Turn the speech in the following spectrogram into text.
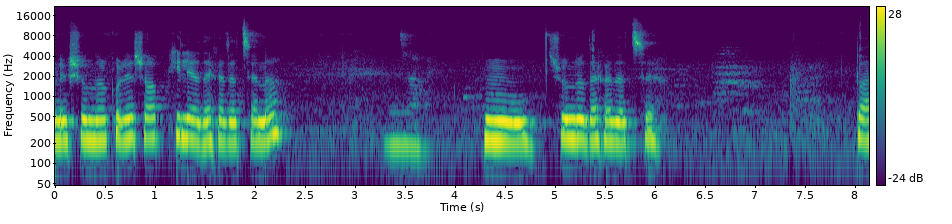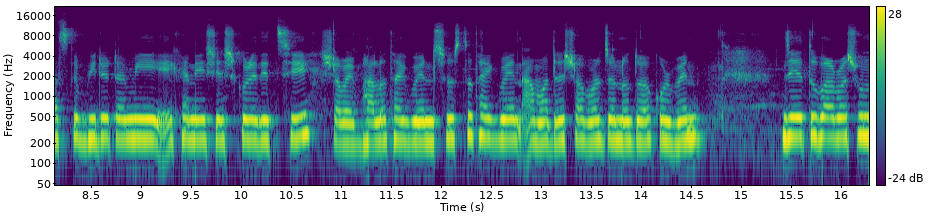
অনেক সুন্দর করে সব ক্লিয়ার দেখা যাচ্ছে না। হুম সুন্দর দেখা যাচ্ছে। তো আজকে ভিডিওটা আমি এখানেই শেষ করে দিচ্ছি। সবাই ভালো থাকবেন, সুস্থ থাকবেন, আমাদের সবার জন্য দোয়া করবেন। যেহেতু বারবার শুন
